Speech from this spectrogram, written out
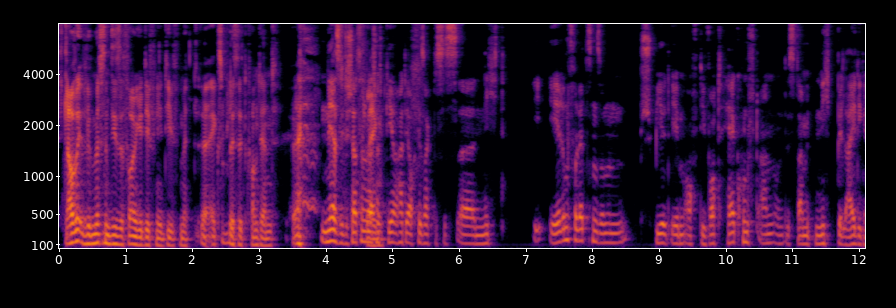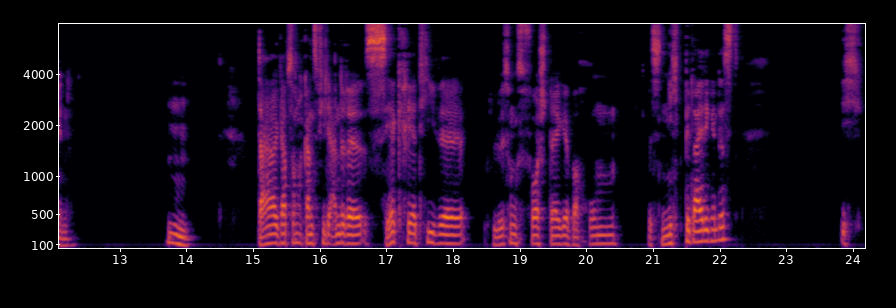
Ich glaube, wir müssen diese Folge definitiv mit äh, explicit Content. Äh, Nee, also die Staatsanwaltschaft Gera hat ja auch gesagt, das ist äh, nicht Ehrenverletzen, sondern spielt eben auf die Wortherkunft an und ist damit nicht beleidigend. hm. Da gab es auch noch ganz viele andere sehr kreative Lösungsvorschläge, warum es nicht beleidigend ist. Ich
